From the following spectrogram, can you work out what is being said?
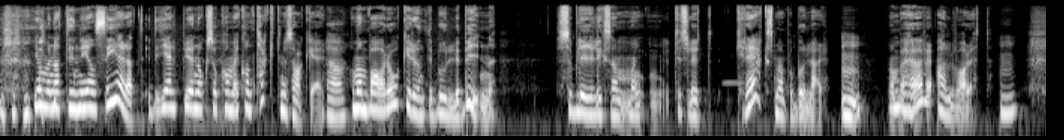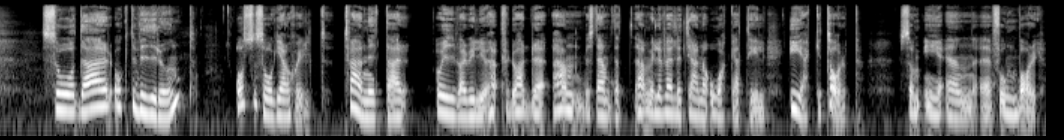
jo men att det är nyanserat. Det hjälper ju en också att komma i kontakt med saker. Ja. Om man bara åker runt i Bullerbyn så blir det liksom, man, till slut kräks man på bullar. Mm. Man behöver allvaret. Så där åkte vi runt. Och så såg jag en skylt, tvärnitar. Och Ivar ville ju, för då hade han bestämt att han ville väldigt gärna åka till Eketorp. Som är en eh, fornborg.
